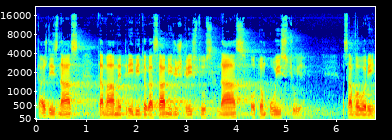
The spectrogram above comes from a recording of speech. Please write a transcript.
Každý z nás tam máme príbytok a sám Ježiš Kristus nás o tom uistuje. A sám hovorí,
